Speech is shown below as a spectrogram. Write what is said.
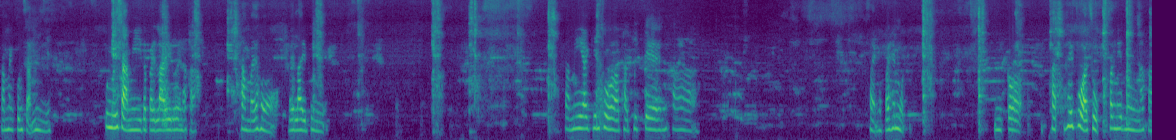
ทำให้คุณสามีพรุ่งนี้สามีจะไปไล่ด้วยนะคะทำไว้ห่อไปไล่พรุ่งนี้สามีอยากกินถั่วผัดพริกแกงค่ะ ใส่ลงไปให้หมด นี่ก็ผัดให้ถั่วสุกสักนิดนึงนะคะ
